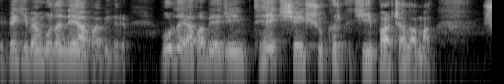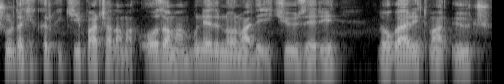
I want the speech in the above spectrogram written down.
E peki ben burada ne yapabilirim? Burada yapabileceğim tek şey şu 42'yi parçalamak. Şuradaki 42'yi parçalamak. O zaman bu nedir normalde? 2 üzeri logaritma 3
